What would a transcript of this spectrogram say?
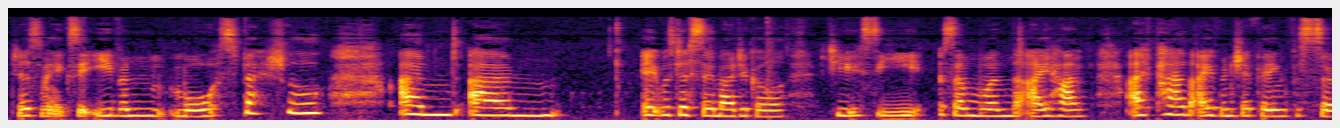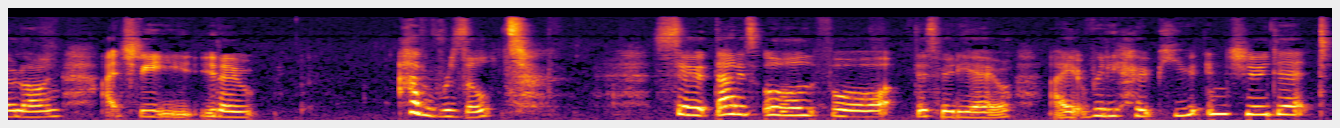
just makes it even more special. And um, it was just so magical to see someone that I have, a pair that I've been shipping for so long, actually, you know, have a result. So that is all for this video. I really hope you enjoyed it.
